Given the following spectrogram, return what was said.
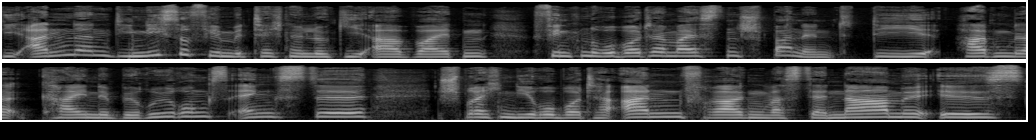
Die anderen, die nicht so viel mit Technologie arbeiten, finden Roboter meistens spannend. Die haben keine Berührungsängste, sprechen die Roboter an, fragen, was der Name ist,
